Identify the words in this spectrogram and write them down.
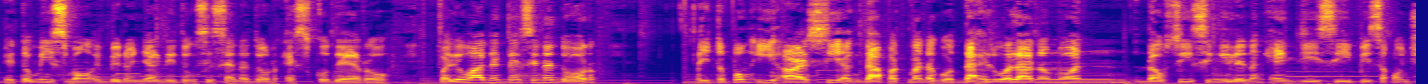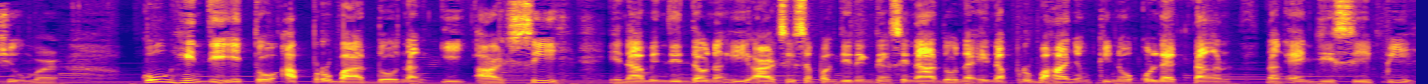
Ito mismo ang ibinunyag nitong si Senador Escudero. Paliwanag ng Senador, ito pong ERC ang dapat managot dahil wala naman daw sisingilin ng NGCP sa consumer kung hindi ito aprobado ng ERC. Inamin din daw ng ERC sa pagdinig ng Senado na inaprobahan yung kinokolekt ng, ng NGCP.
